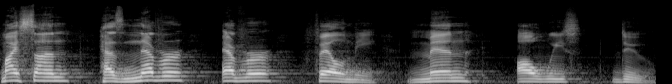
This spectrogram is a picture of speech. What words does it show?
my Son has never, ever failed me. Men always do.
